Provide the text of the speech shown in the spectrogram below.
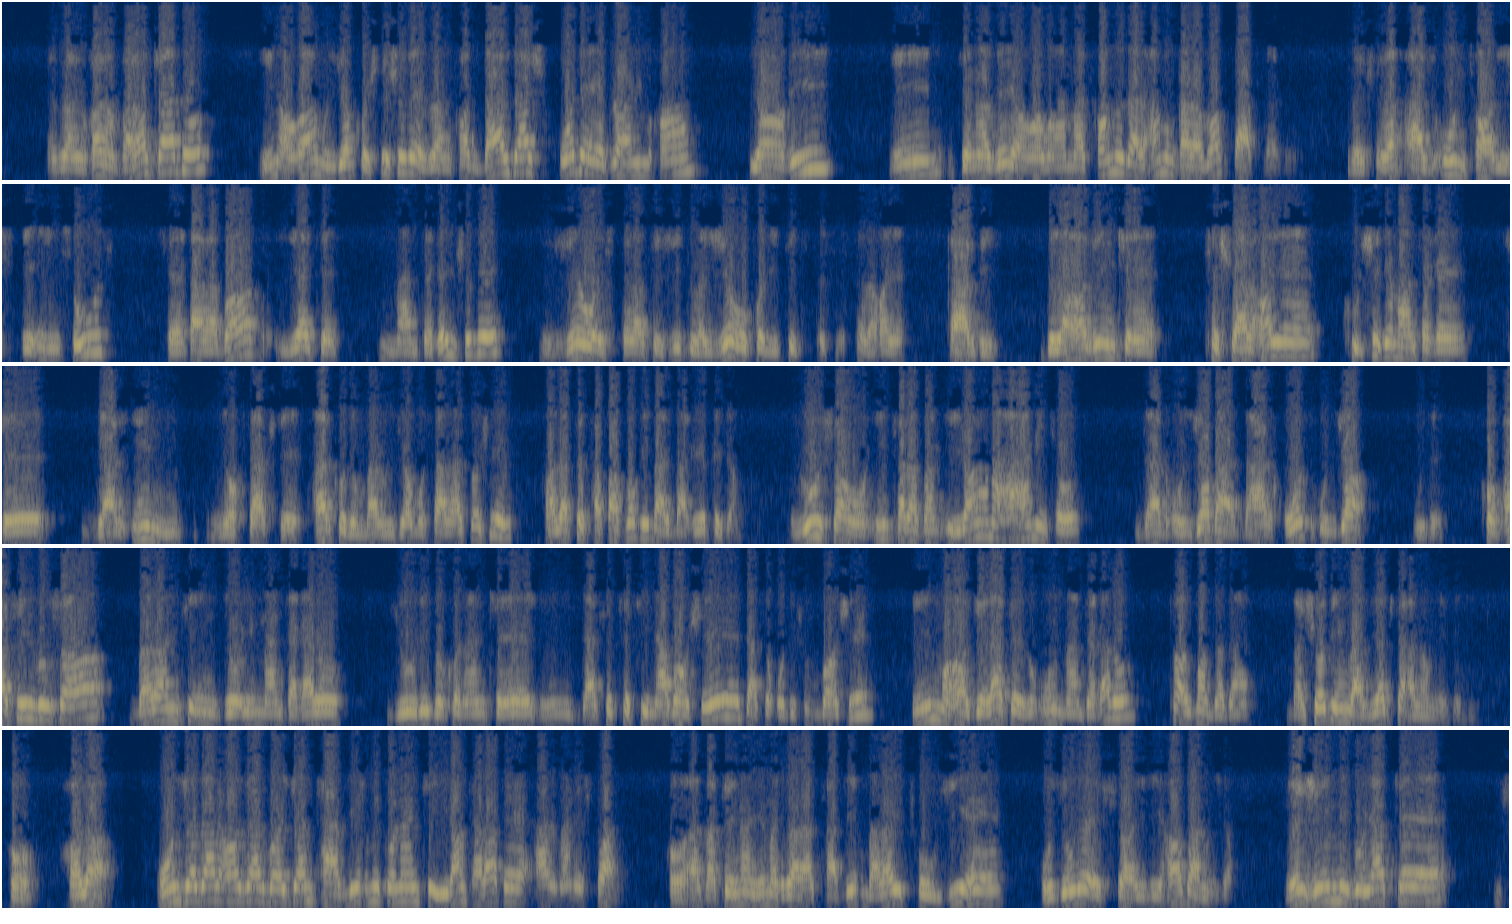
ابراهیم خان هم فرار کرد و این آقا هم اونجا کشته شده ابراهیم خان برگشت خود ابراهیم خان یاقی این جنازه آقا محمد خان رو در همون قرباق دفت کرده. از اون تاریخ به این سوز که قرباق یک منطقه شده ژئو استراتژیک و ژئو پلیتیک های غربی. به لحاظ اینکه کشورهای کوچک منطقه که در این نقطه که هر کدوم بر اونجا مسلط باشه حالت تفوقی بر بقیه پیدا روس و این طرف هم ایران هم همینطور. در اونجا برخورد اونجا بوده. خب پس این روسا برای اینکه این دو این منطقه رو جوری بکنن که این دست کسی نباشه دست خودشون باشه این مهاجرت اون منطقه رو سازمان دادن و شد این وضعیت که الان می‌بینید خب حالا اونجا در آذربایجان تبلیغ می‌کنن که ایران طرف ارمنستان. خب البته اینا یه مقدار از تبلیغ برای توجیه حضور اسرائیلی ها در اونجا. رژیم می‌گوید که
